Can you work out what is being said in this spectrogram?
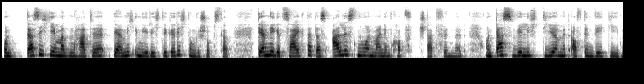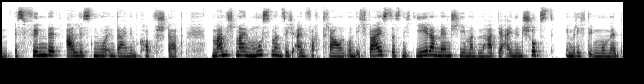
Und dass ich jemanden hatte, der mich in die richtige Richtung geschubst hat, der mir gezeigt hat, dass alles nur in meinem Kopf stattfindet. Und das will ich dir mit auf den Weg geben. Es findet alles nur in deinem Kopf statt. Manchmal muss man sich einfach trauen. Und ich weiß, dass nicht jeder Mensch jemanden hat, der einen schubst im richtigen Moment.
